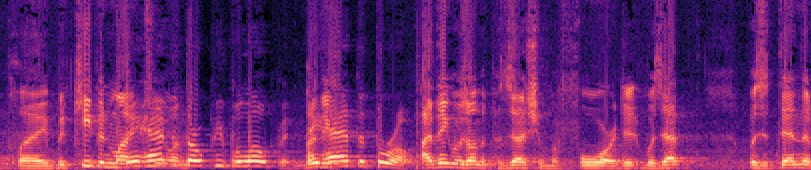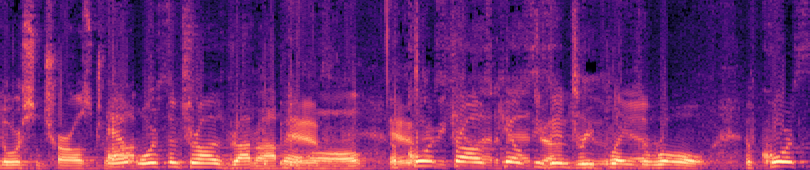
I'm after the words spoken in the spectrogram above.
that play, but keep in mind they had too, to on- throw people open. They think- had to throw. I think it was on the possession before. Did was that was it then that Orson Charles And dropped? Orson Charles dropped, dropped the the ball. Yeah. Of course, Charles had a bad Kelce's injury too. plays a role. Of course,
